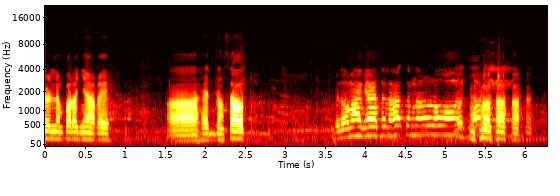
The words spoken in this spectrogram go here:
Marshal ng Paranaque. Ah, head ng South. Magandang umaga sa lahat ng nanonood. Good morning.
